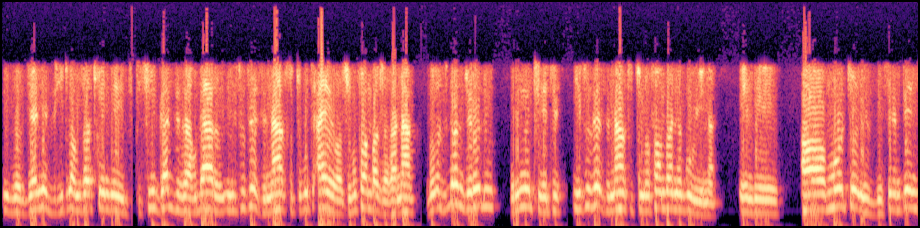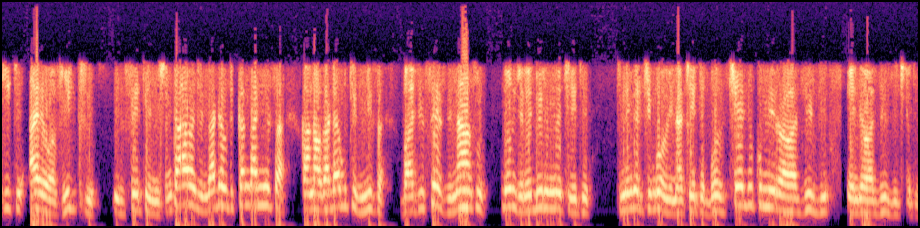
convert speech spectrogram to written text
idzo dzichange dzichiitwa musi wa28 tichigadzirira kudaro isu sezinasu tikuti aiwa zviri kufamba zvakanaka. Because donzvo redu rimwe chete isu sezinasu tinofamba nekuhwina ende our moto is the same. Thing titi aiwa victory is certain zvingava zvingada kutikanganisa kana ukada kutirwisa but sezinasu donzvo redu rimwe chete tinenge tichingohwina chete bcause chedu kumirira vadzidzi ende vadzidzi chete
